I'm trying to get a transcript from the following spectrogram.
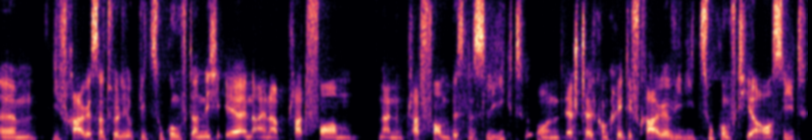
Ähm, die Frage ist natürlich, ob die Zukunft dann nicht eher in einer Plattform, in einem Plattform-Business liegt. Und er stellt konkret die Frage, wie die Zukunft hier aussieht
